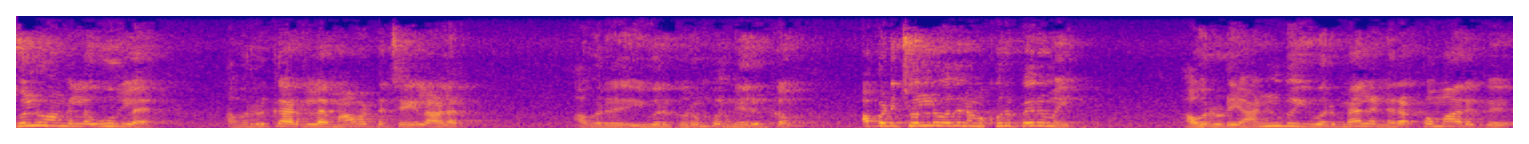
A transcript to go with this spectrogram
சொல்லுவாங்கல்ல ஊர்ல அவர் இருக்கார்ல மாவட்ட செயலாளர். அவர் இவருக்கு ரொம்ப நெருக்கம். அப்படி சொல்லுவது நமக்கு ஒரு பெருமை. அவருடைய அன்பு இவர் மேல நிரப்பமா இருக்கு.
